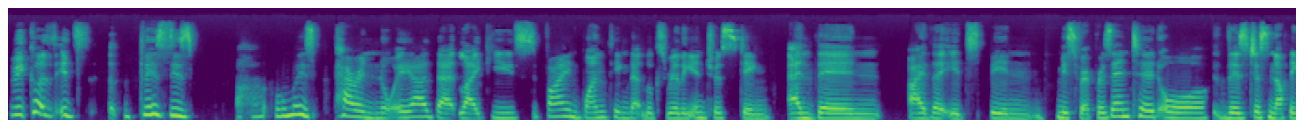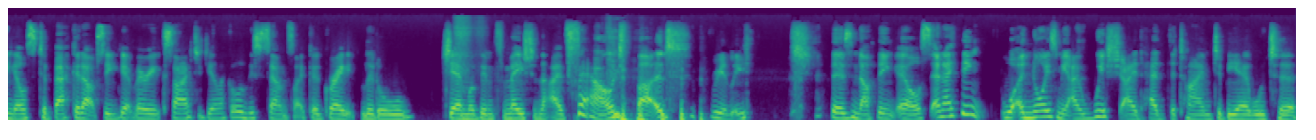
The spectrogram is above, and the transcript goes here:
because it's there's this uh, almost paranoia that like you find one thing that looks really interesting and then either it's been misrepresented or there's just nothing else to back it up. So you get very excited. You're like, oh, this sounds like a great little gem of information that I've found, but really there's nothing else. And I think what annoys me, I wish I'd had the time to be able to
